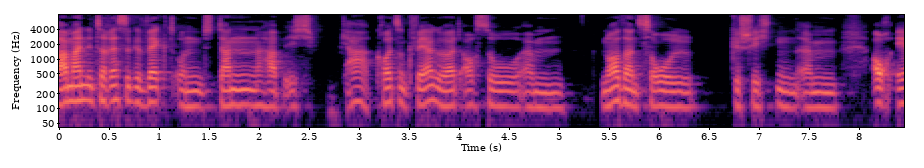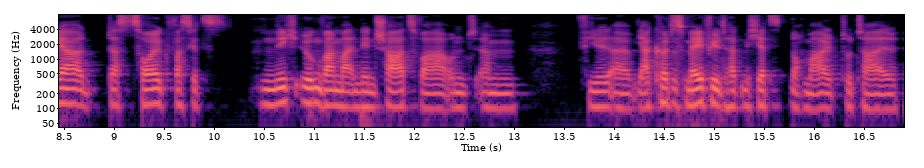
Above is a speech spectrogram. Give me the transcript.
war mein Interesse geweckt und dann habe ich ja kreuz und quer gehört, auch so ähm, Northern Soul Geschichten, ähm, auch eher das Zeug, was jetzt nicht irgendwann mal in den Charts war und ähm, viel, äh, ja, Curtis Mayfield hat mich jetzt nochmal total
